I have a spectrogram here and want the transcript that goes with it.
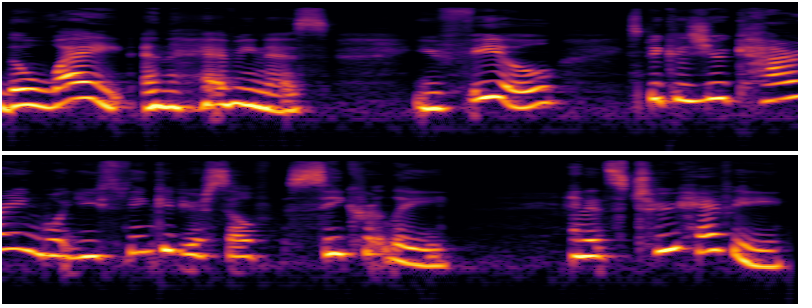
The weight and the heaviness you feel is because you're carrying what you think of yourself secretly. And it's too heavy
